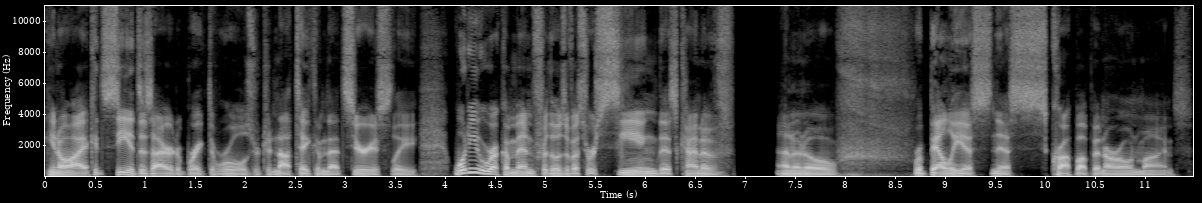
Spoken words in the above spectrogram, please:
you know, I could see a desire to break the rules or to not take them that seriously. What do you recommend for those of us who are seeing this kind of, I don't know, rebelliousness crop up in our own minds?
